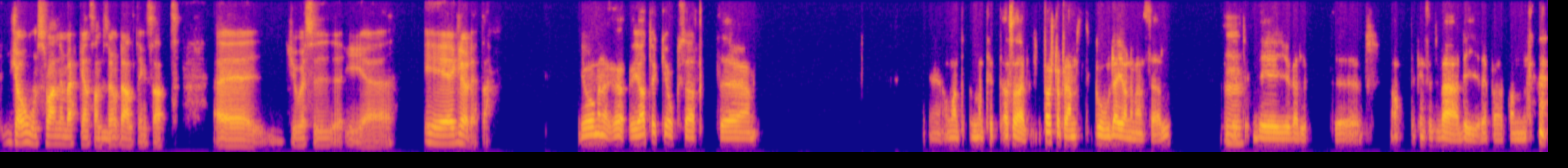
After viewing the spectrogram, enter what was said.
Jones, running backen som mm. gjorde allting så att eh, USC är, är glödheta. Jo, men jag, jag tycker också att eh, Eh, om man, om man tittar, alltså här, först och främst, googla Johnny Mansell. Mm. Det, det, är ju väldigt, eh, ja, det finns ett värde i det för att man,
